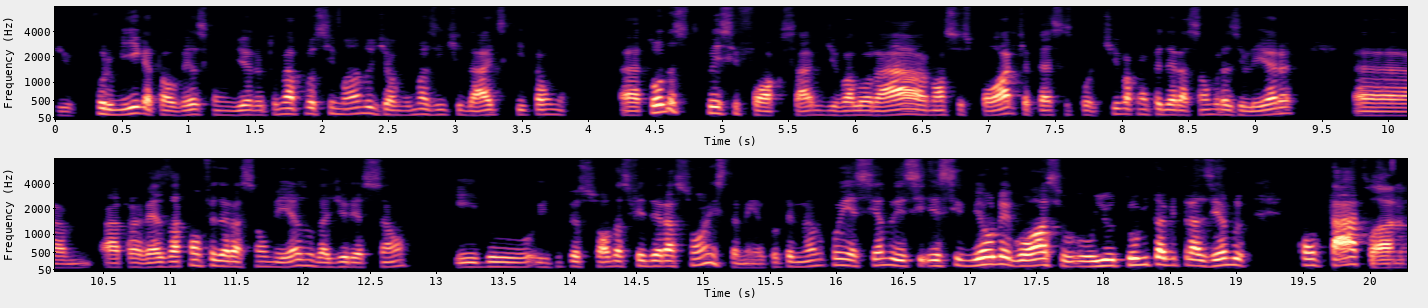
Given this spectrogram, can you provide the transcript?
de, formiga, talvez, como dizer, eu estou me aproximando de algumas entidades que estão uh, todas com esse foco, sabe, de valorar o nosso esporte, a peça esportiva, a Confederação Brasileira, uh, através da confederação mesmo, da direção e do, e do pessoal das federações também. Eu estou terminando conhecendo esse, esse meu negócio. O YouTube está me trazendo contatos. Claro.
